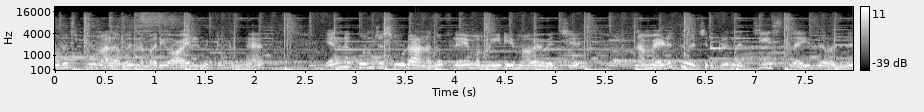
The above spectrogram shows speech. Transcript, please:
ஒரு ஸ்பூன் அளவு இந்த மாதிரி ஆயில் விட்டுக்குங்க. எண்ணெய் கொஞ்சம் சூடானதும் ஃப்ளேமை மீடியமாகவே வச்சு நம்ம எடுத்து வச்சுருக்க இந்த சீஸ் ஸ்லைஸை வந்து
